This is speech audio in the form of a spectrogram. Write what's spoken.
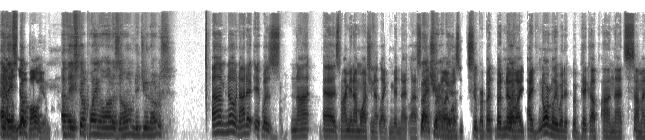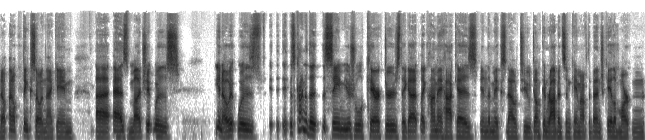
Are yeah, they still volume? Are they still playing a lot of zone? Did you notice? Um, no, not it. It was not as. I mean, I'm watching at like midnight last right, night. Sure, so I, I wasn't super, but but no, right. I I normally would would pick up on that some. I don't I don't think so in that game uh, as much. It was you know, it was it, it, was kind of the the same usual characters. They got like Jaime Jaquez in the mix now too. Duncan Robinson came off the bench. Caleb Martin.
